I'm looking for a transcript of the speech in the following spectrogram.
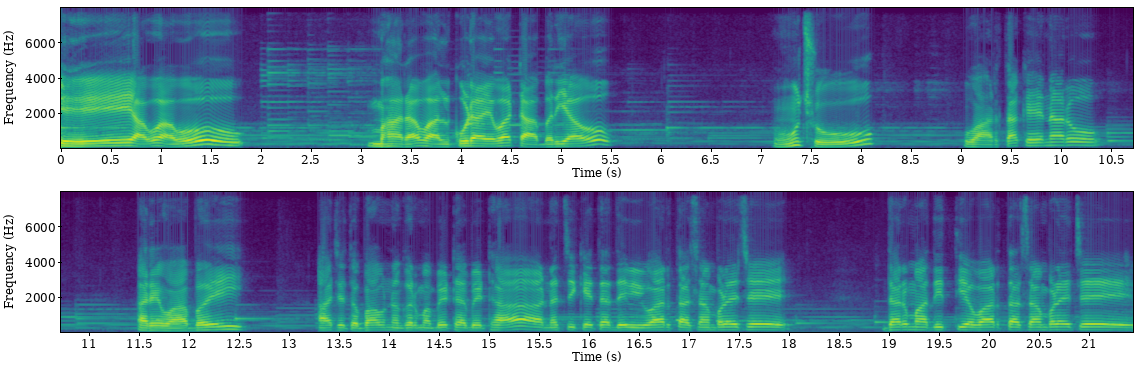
એ, આવો આવો. મારા વાલકુડા એવા ટાબરિયાઓ. હું છું વાર્તા કહેનારો. અરે વાહ ભાઈ, આજે તો ભાવનગરમાં બેઠા બેઠા નચિકેતા દેવી વાર્તા સાંભળે છે. ધર્માદિત્ય વાર્તા સાંભળે છે.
